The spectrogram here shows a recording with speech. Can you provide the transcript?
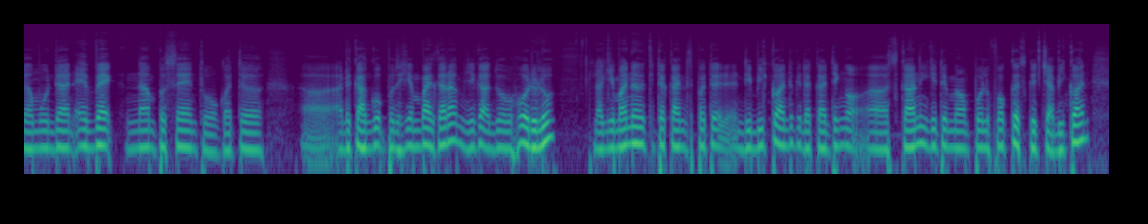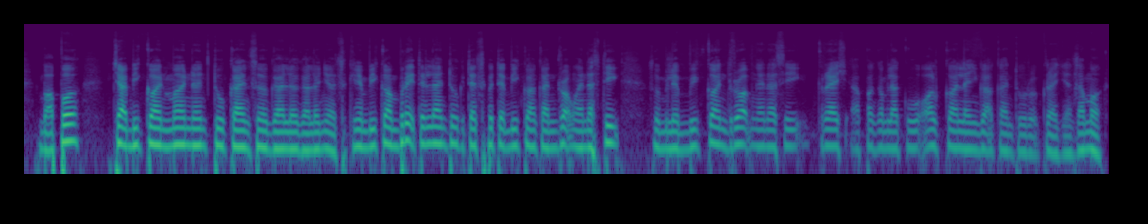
Kemudian AVAX 6% tu kata uh, adakah good position buy sekarang? Jika do hold dulu lagi mana kita akan seperti di Bitcoin tu kita akan tengok uh, sekarang ni kita memang perlu fokus ke chart Bitcoin sebab apa chart Bitcoin menentukan segala-galanya. Sekiranya Bitcoin break terlalu tu, kita seperti Bitcoin akan drop dengan drastic. So, bila Bitcoin drop dengan drastic, crash, apa akan berlaku? Altcoin lain juga akan turut crash yang sama.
